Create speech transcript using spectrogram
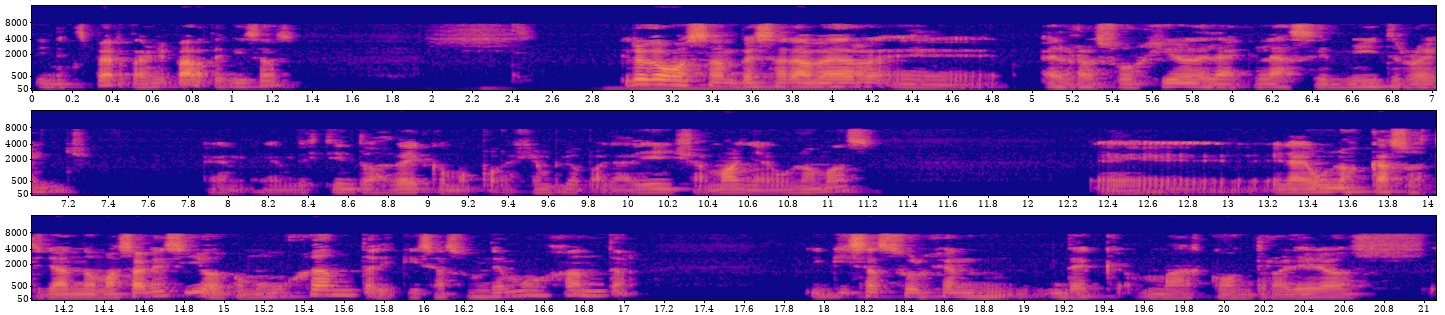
inexperta de mi parte, quizás, creo que vamos a empezar a ver eh, el resurgir de la clase mid-range en, distintos decks, como por ejemplo Paladín, Shaman y algunos más eh, en algunos casos tirando más agresivo, como un Hunter y quizás un Demon Hunter. Y quizás surgen decks más controleros.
